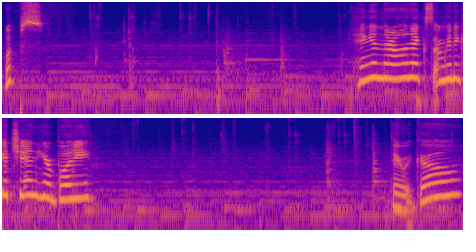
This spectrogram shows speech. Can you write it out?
whoops. Hang in there, Onyx. I'm going to get you in here, buddy. There we go.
